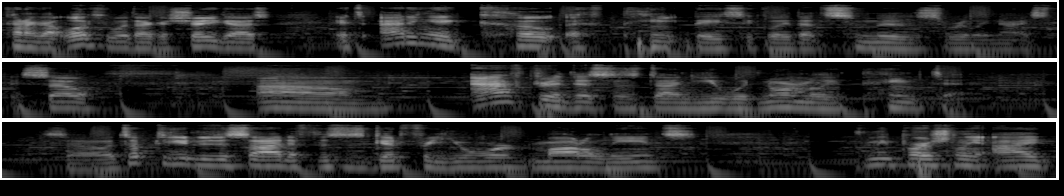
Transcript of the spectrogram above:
kind of got lucky with, I can show you guys, it's adding a coat of paint basically that smooths really nicely. So um, after this is done, you would normally paint it. So it's up to you to decide if this is good for your model needs. For me personally, I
